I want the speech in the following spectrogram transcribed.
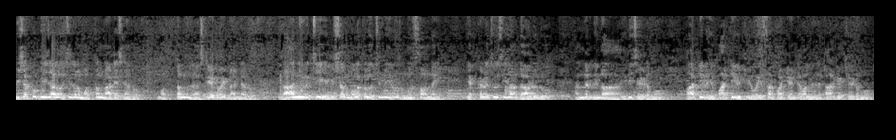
విషపు బీజాలు వచ్చి మొత్తం నాటేసినారు. మొత్తం స్టేట్ వైడ్ నాటినారు. దాన్ని వచ్చి విష మొలకలు వచ్చింది ఈరోజు మొలుస్తూ ఉన్నాయి. ఎక్కడ చూసినా దాడులు అందరి మీద ఇది చేయడము పార్టీ పార్టీ వైఎస్ఆర్ పార్టీ అంటే వాళ్ళ మీద టార్గెట్ చేయడము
